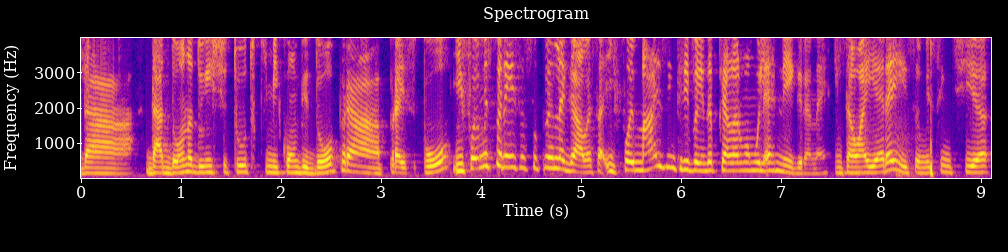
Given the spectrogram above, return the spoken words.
da, da dona do instituto que me convidou para expor. E foi uma experiência super legal. Essa, e foi mais incrível ainda porque ela era uma mulher negra, né? Então aí era isso. Eu me sentia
